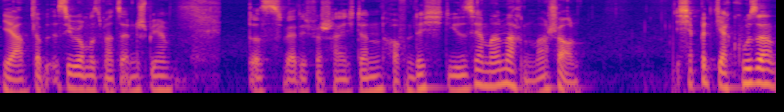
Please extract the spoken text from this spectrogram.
Ja, ich glaube, Zero muss ich mal zu Ende spielen. Das werde ich wahrscheinlich dann hoffentlich dieses Jahr mal machen. Mal schauen ich habe mit Yakuza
